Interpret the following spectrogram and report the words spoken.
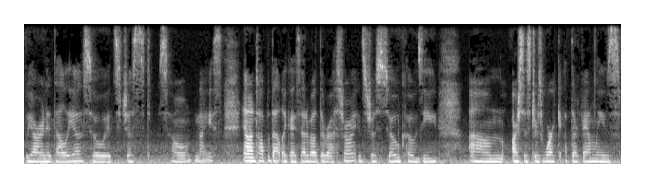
we are in Italia, so it's just so nice. And on top of that, like I said about the restaurant, it's just so cozy. Um, our sisters work at their family's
